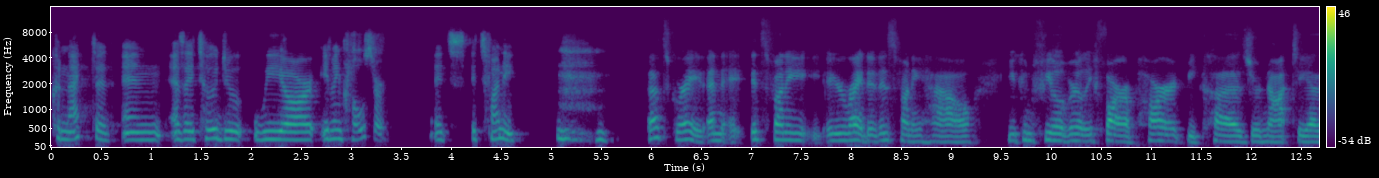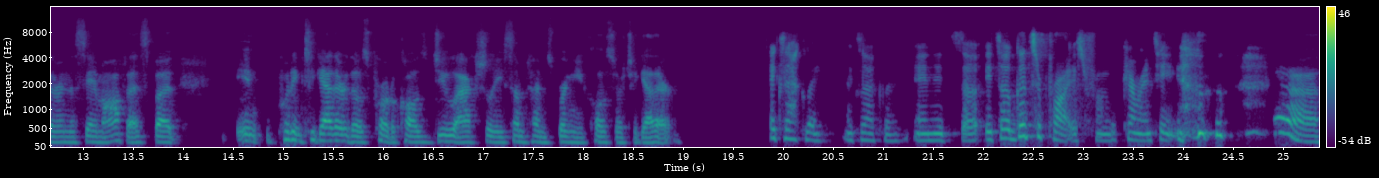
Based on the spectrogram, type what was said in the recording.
connected. And as i told you we are even closer. It's it's funny. That's great. And it's funny you're right. It is funny how you can feel really far apart because you're not together in the same office but in putting together those protocols do actually sometimes bring you closer together. Exactly exactly and it's a it's a good surprise from the quarantine. Yeah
